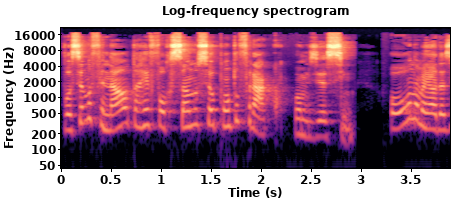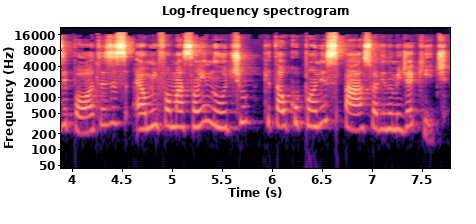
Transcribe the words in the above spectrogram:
Você no final está reforçando o seu ponto fraco, vamos dizer assim. Ou, na melhor das hipóteses, é uma informação inútil que está ocupando espaço ali no Media Kit.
